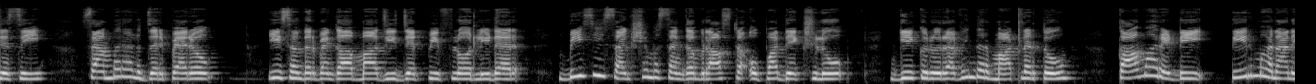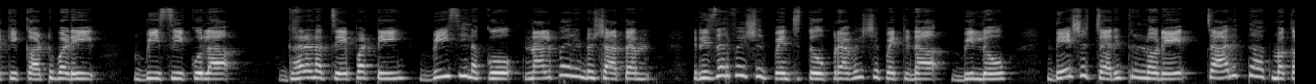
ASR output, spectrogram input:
చేసి సంబరాలు జరిపారు. ఈ సందర్భంగా మాజీ జెడ్పీ ఫ్లోర్ లీడర్ బీసీ సంక్షేమ సంఘం రాష్ట్ర ఉపాధ్యక్షులు గీకురు రవీందర్ మాట్లాడుతూ కామారెడ్డి తీర్మానానికి కట్టుబడి బీసీ కుల గణన చేపట్టి బీసీలకు నలభై రెండు శాతం రిజర్వేషన్ పెంచుతూ ప్రవేశపెట్టిన బిల్లు దేశ చరిత్రలోనే చారిత్రాత్మక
